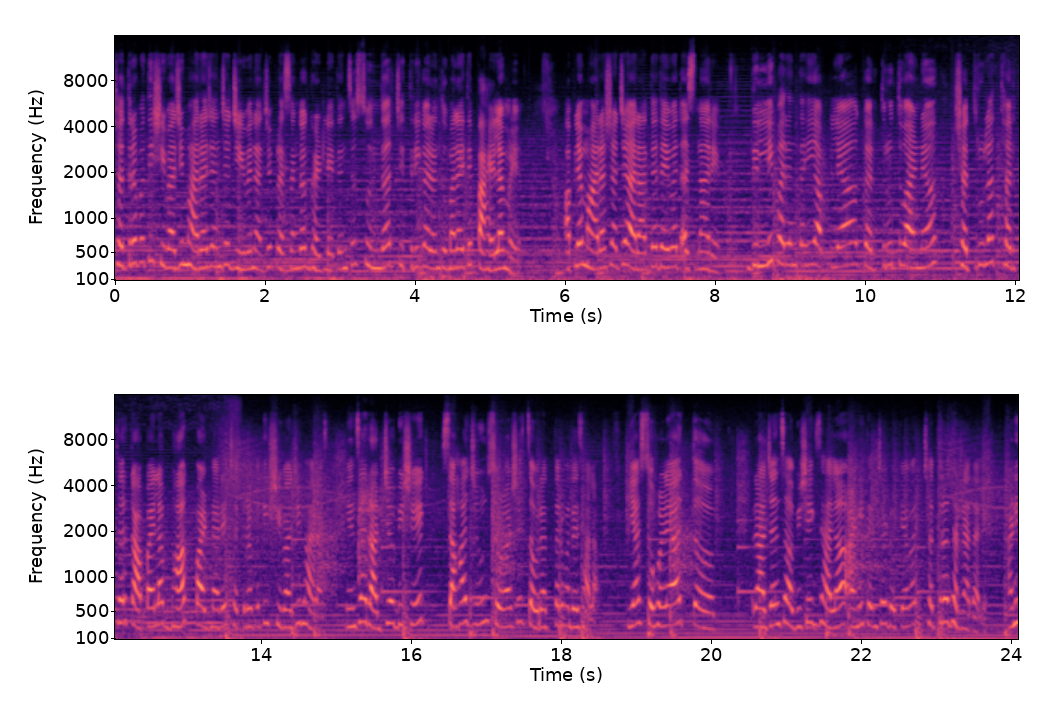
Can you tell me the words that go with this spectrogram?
छत्रपती शिवाजी महाराजांच्या जीवनाचे प्रसंग घडले. त्यांचं सुंदर चित्रीकरण तुम्हाला इथे पाहायला मिळेल. आपल्या महाराष्ट्राचे आराध्य दैवत असणारे दिल्लीपर्यंतही आपल्या कर्तृत्वानं शत्रूला थरथर कापायला भाग पाडणारे छत्रपती शिवाजी महाराज यांचा राज्याभिषेक सहा जून सोळाशे चौऱ्याहत्तरमध्ये झाला. या सोहळ्यात राजांचा अभिषेक झाला आणि त्यांच्या डोक्यावर छत्र धरण्यात आले आणि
